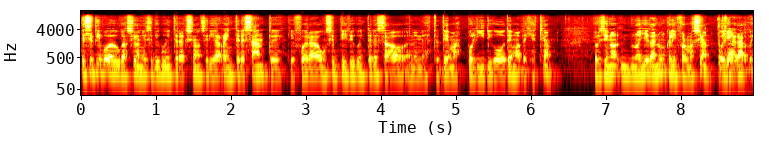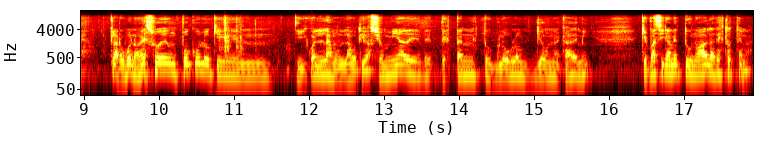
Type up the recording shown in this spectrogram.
ese tipo de educación y ese tipo de interacción sería reinteresante que fuera un científico interesado en, en este temas políticos o temas de gestión. Pero si no, no llega nunca la información, o llega Claro. tarde. Claro, bueno, eso es un poco lo que... y cuál es la, la motivación mía de, de- de estar en esto Global Young Academy, que básicamente uno habla de estos temas,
